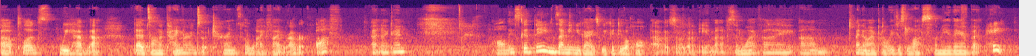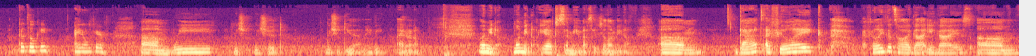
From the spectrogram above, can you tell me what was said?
uh, plugs. We have that. That's on a timer, and so it turns the Wi-Fi router off at nighttime. All these good things. I mean, you guys, we could do a whole episode on EMFs and Wi-Fi. Um, I know I probably just lost some of you there, but hey, that's okay. I don't care. Um, we we should we should we should do that maybe. I don't know. Let me know. Let me know. You have to send me a message and let me know. Um, that's I feel like I feel like that's all I got, you guys. Um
